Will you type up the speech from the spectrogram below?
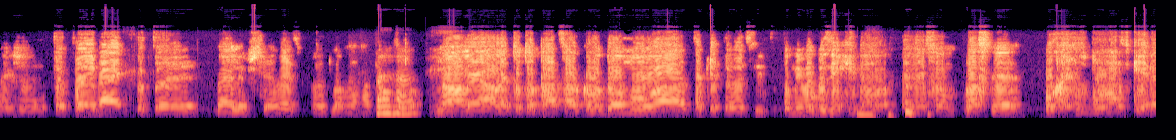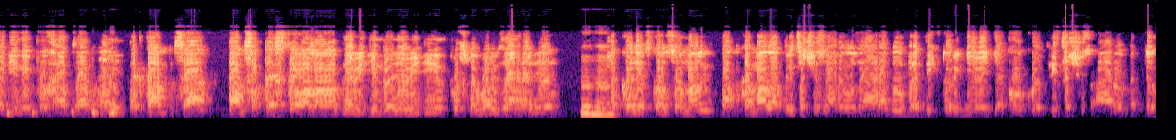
Takže toto je, naj, toto je najlepšia vec podľa mňa na tomto. No ale, ale toto práca okolo domu a takéto veci, to mi vôbec nechybalo. Ja som vlastne z bulharskej rodiny pochádzam, hej, tak tam sa, tam sa pestovalo od nevidím do nevidím, keď sme boli v záhrade. Mm-hmm. A konec koncov mali, babka mala 36 árovú záhradu, pre tých, ktorí nevedia, koľko je 36 árov, tak to je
